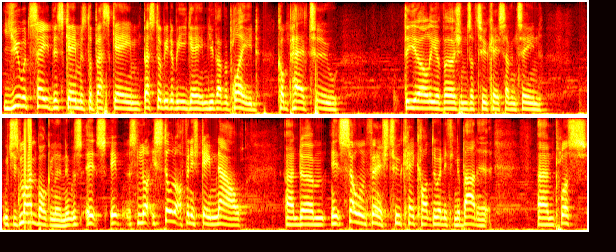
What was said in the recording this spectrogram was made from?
you would say this game is the best game, best WWE game you've ever played compared to the earlier versions of 2K17, which is mind-boggling. It was, it's, it's not, it's still not a finished game now, and um, it's so unfinished. 2K can't do anything about it, and plus,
